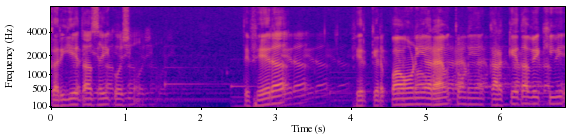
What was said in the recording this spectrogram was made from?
ਕਰੀਏ ਤਾਂ ਸਹੀ ਕੁਛ। ਤੇ ਫਿਰ ਫਿਰ ਕਿਰਪਾ ਹੋਣੀ ਆ, ਰਹਿਮਤ ਹੋਣੀ ਆ, ਕਰਕੇ ਤਾਂ ਵੇਖੀਏ।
